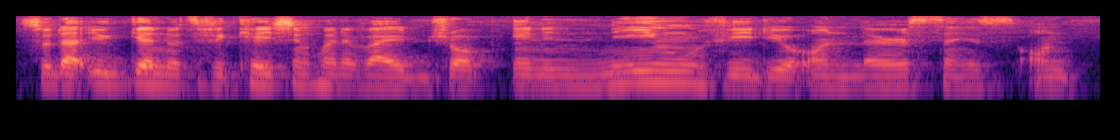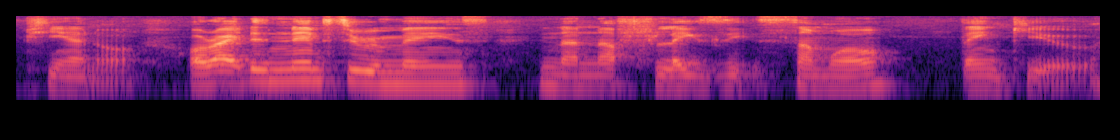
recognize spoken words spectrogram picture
so that you get notification whenever I drop any new video on lessons on piano. Alright, the name still remains Nana Flexy Samuel. Thank you.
